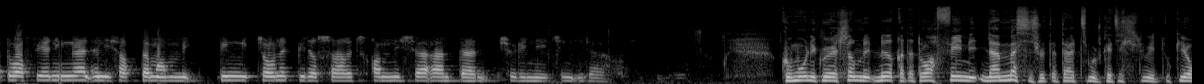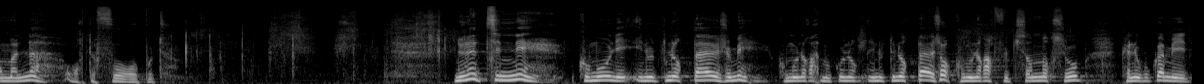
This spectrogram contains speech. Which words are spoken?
атуарфианингаан анисартамарми пингитсоорнат пилерсааритеқарниссаа аамтаан сулиниитин илаа коммуникуаллерми меэқат атуарфиини нааммассасут атаатсимут катиллуит укиорманна ортаффоорупут нунатсинни коммуни инутнерпаависуми коммунеқарму кунер инутнерпаасор коммунеқарфик сэрнерсууп канукукамиит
